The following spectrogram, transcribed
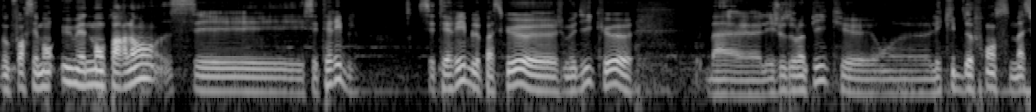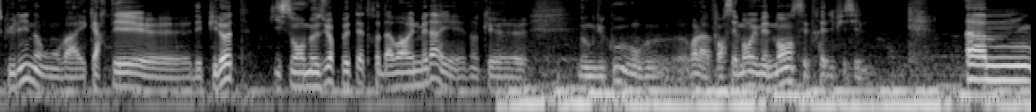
Donc forcément, humainement parlant, c'est terrible. C'est terrible parce que euh, je me dis que bah, les Jeux Olympiques, euh, euh, l'équipe de France masculine, on va écarter euh, des pilotes qui sont en mesure peut-être d'avoir une médaille. Donc, euh, donc du coup, on- voilà, forcément humainement, c'est très difficile. Euh,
